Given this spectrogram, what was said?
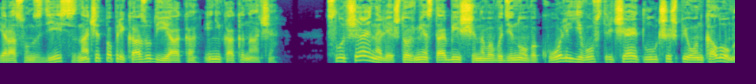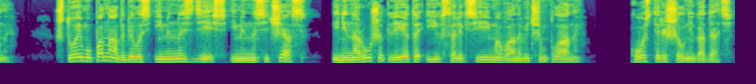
и раз он здесь, значит по приказу дьяка, и никак иначе. Случайно ли, что вместо обещанного водяного Коли его встречает лучший шпион Коломны? Что ему понадобилось именно здесь, именно сейчас? И не нарушит ли это их с Алексеем Ивановичем планы? Костя решил не гадать.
